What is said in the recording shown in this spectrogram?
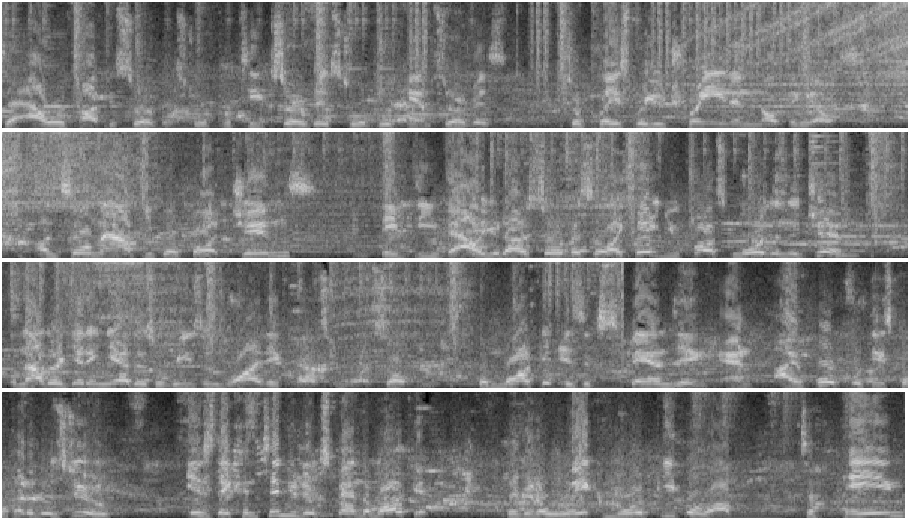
to our type of service, to a boutique service, to a boot camp service, to a place where you train and nothing else. Until now, people thought gyms, they've devalued our service. They're like, hey, you cost more than the gym. Well, now they're getting, yeah, there's a reason why they cost more. So the market is expanding, and I hope what these competitors do is they continue to expand the market. They're going to wake more people up to paying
